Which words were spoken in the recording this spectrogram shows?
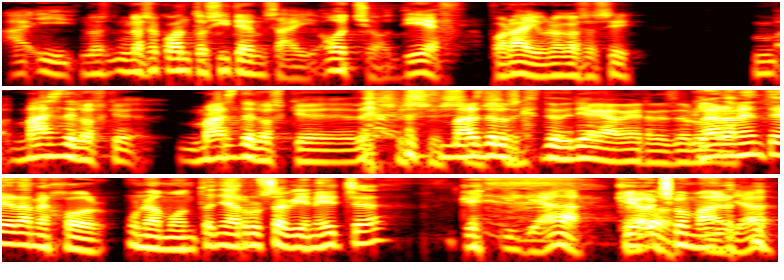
hay, no, no sé cuántos ítems hay, 8, 10, por ahí, una cosa así. Más de los que, más de los que, sí, más sí, de los que tendría que haber, desde luego. Claramente era mejor una montaña rusa bien hecha que, Y ya. que claro, ocho mal. ya.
